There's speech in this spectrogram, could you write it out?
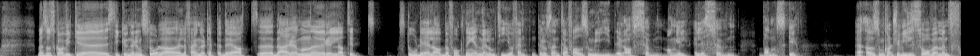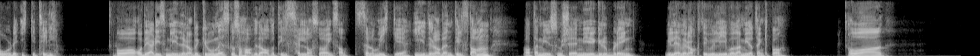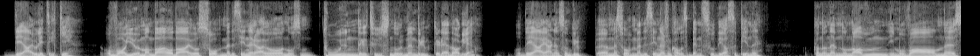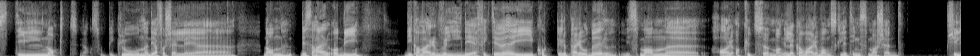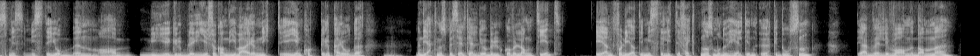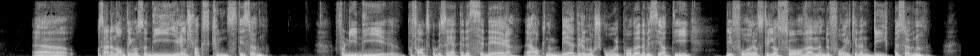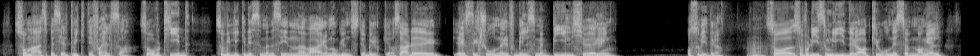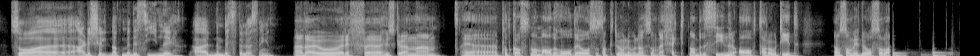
Men så skal vi ikke stikke under en stol eller feie under teppet det at eh, det er en relativt stor del av befolkningen, mellom 10 og 15% iallfall, som lider av søvnmangel eller søvnvansker. Eh, som kanskje vil sove, men får det ikke til. Og, og, det er de som lider av det kronisk, og så har vi det av og til selv også, selv om vi ikke lider av den tilstanden. At det er mye som skjer, mye grubling, vi lever aktive liv, og det er mye å tenke på. Og det er jo litt tricky. Og hva gjør man da? Og da er jo Sovemedisiner er jo noe som 200 000 nordmenn bruker det daglig. Og det er gjerne en sånn gruppe med sovemedisiner som kalles benzodiazepiner. kan jo nevne noen navn. Imovane, Stilnoct, ja, Sopiklone De har forskjellige eh, navn, disse her. Og de, de kan være veldig effektive i kortere perioder hvis man eh, har akutt søvnmangel. Det kan være vanskelige ting som har skjedd. Skilsmisse, miste jobben, ha mye grublerier. Så kan de være nyttige i en kortere periode. Men de er ikke noe spesielt heldige å bruke over lang tid. En fordi at de mister litt effekten, og så må du hele tiden øke dosen. De er veldig vanedannende. Eh, og så er det en annen ting også, de gir en slags kunstig søvn. Fordi de, på fagspråket så heter det sedere. Jeg har ikke noe bedre norsk ord på det. Det vil si at de, de får oss til å sove, men du får ikke den dype søvnen. Som er spesielt viktig for helsa. Så over tid så vil ikke disse medisinene være noe gunstig å bruke. Og så er det restriksjoner i forbindelse med bilkjøring osv. Så, videre. så Så for de som lider av kronisk søvnmangel, så er det sjelden at medisiner er den beste løsningen. Nei, det er jo ref, jeg husker den eh, podkasten om ADHD òg, så snakket vi om hvordan effekten av medisiner avtar over tid. Og sånn vil det også være.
